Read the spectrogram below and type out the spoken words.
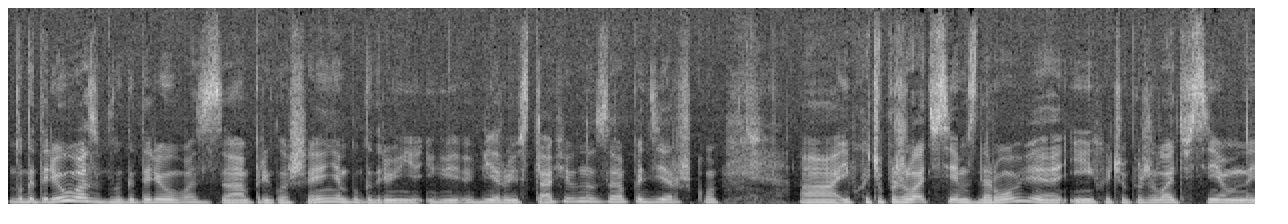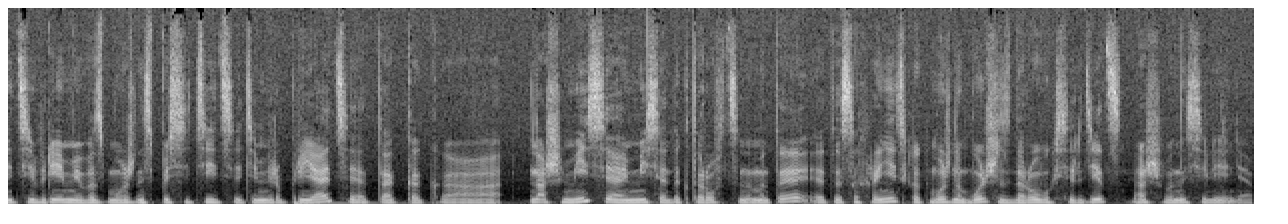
Благодарю вас, благодарю вас за приглашение, благодарю Веру Евстафьевну за поддержку. А, и хочу пожелать всем здоровья, и хочу пожелать всем найти время и возможность посетить эти мероприятия, так как а, наша миссия, миссия докторов ЦНМТ, это сохранить как можно больше здоровых сердец нашего населения.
